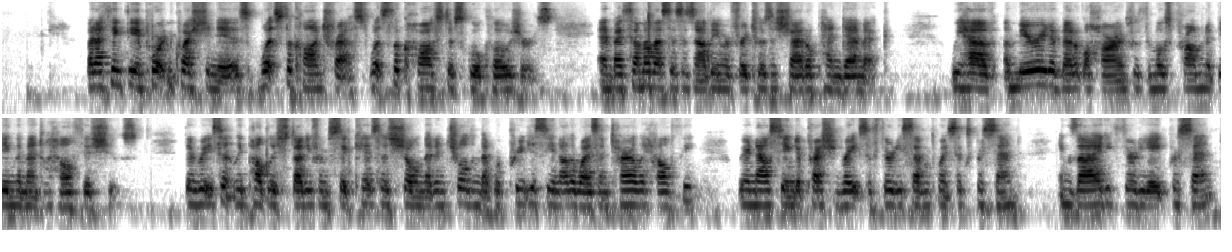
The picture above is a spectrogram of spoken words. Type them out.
But I think the important question is what's the contrast? What's the cost of school closures? And by some of us, this is now being referred to as a shadow pandemic. We have a myriad of medical harms, with the most prominent being the mental health issues. The recently published study from SickKids has shown that in children that were previously and otherwise entirely healthy, we are now seeing depression rates of 37.6%, anxiety 38%.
